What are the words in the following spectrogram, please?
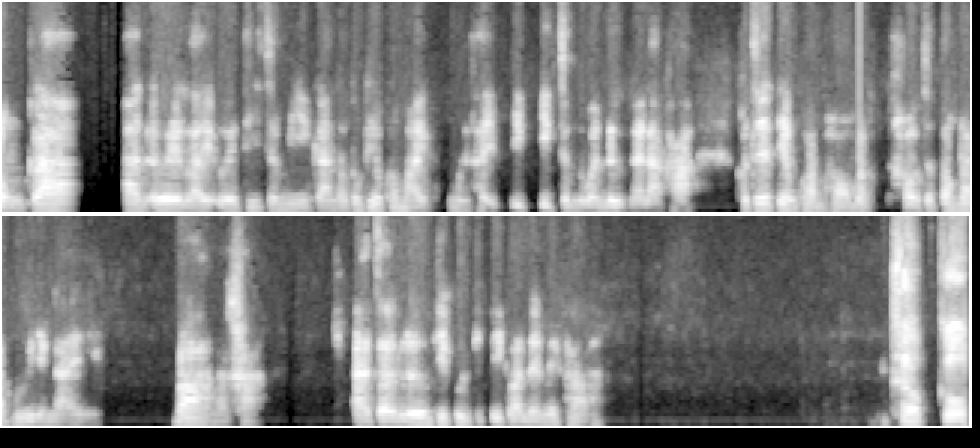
สงกรานต์เอ่ยอะไรเอ่ยที่จะมีการท่องเที่ยวเข้ามาเมืองไทยอีกอีกจำนวนหนึ่งนะคะ เขาจะได้เตรียมความพร้อมว่าเขาจะต้องรับมือยังไงบ้างนะคะอาจจะเริ่มที่คุณกิติก่อนได้ไหมคะครับก็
